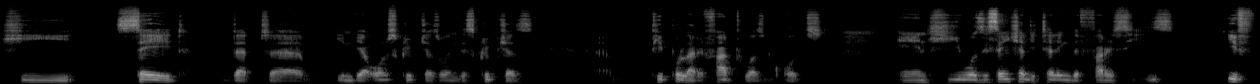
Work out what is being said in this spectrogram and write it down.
he said that uh, in their own scriptures or in the scriptures, uh, people are referred to as gods. And he was essentially telling the Pharisees if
